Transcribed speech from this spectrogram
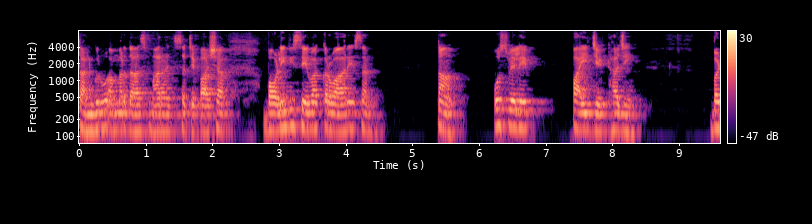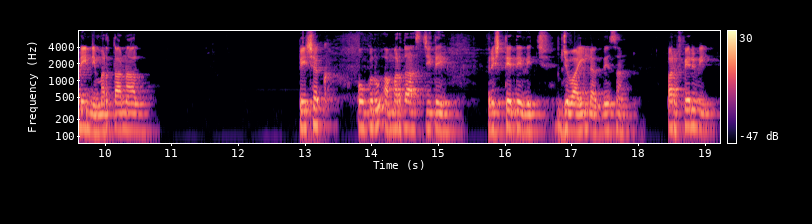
ਧੰਨ ਗੁਰੂ ਅਮਰਦਾਸ ਮਹਾਰਾਜ ਸੱਚੇ ਪਾਤਸ਼ਾਹ ਬੌਲੀ ਦੀ ਸੇਵਾ ਕਰਵਾ ਰਹੇ ਸਨ, ਤਾਂ ਉਸ ਵੇਲੇ ਭਾਈ ਜੇਠਾ ਜੀ ਬੜੀ ਨਿਮਰਤਾ ਨਾਲ ਬੇਸ਼ੱਕ ਉਹ ਗੁਰੂ ਅਮਰਦਾਸ ਜੀ ਦੇ ਰਿਸ਼ਤੇ ਦੇ ਵਿੱਚ ਜਵਾਈ ਲੱਗਦੇ ਸਨ। ਪਰ ਫਿਰ ਵੀ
